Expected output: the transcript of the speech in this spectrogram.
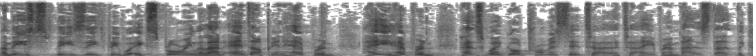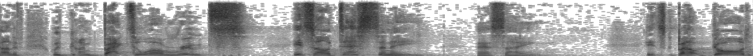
And these, these, these people exploring the land end up in Hebron. Hey, Hebron, that's where God promised it to, to Abraham. That's the, the kind of, we're going back to our roots. It's our destiny, they're saying. It's about God.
